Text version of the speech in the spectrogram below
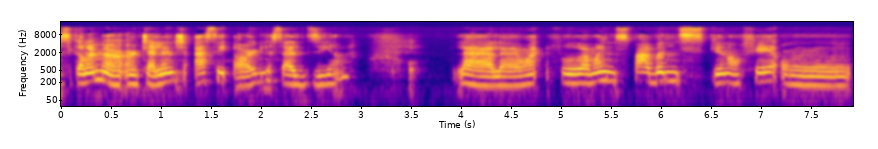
c'est quand même un, challenge assez hard, ça le dit, hein? La, la, ouais, faut vraiment une super bonne discipline, en fait. On,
